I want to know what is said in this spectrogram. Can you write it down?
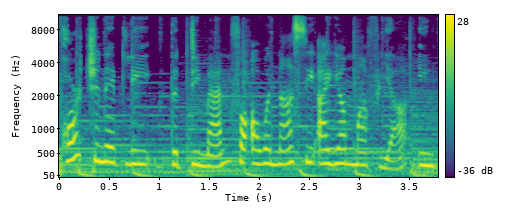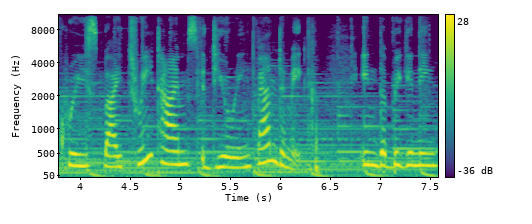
Fortunately, the demand for our nasi ayam mafia increased by 3 times during pandemic. In the beginning,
